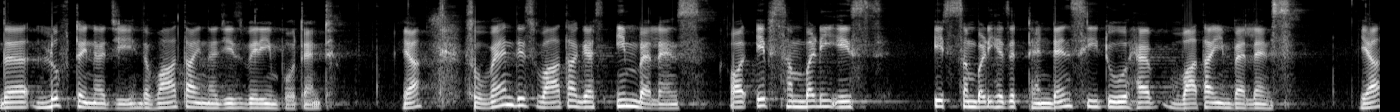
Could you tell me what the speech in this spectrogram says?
the luft energy, the vata energy is very important. Yeah. So when this vata gets imbalance, or if somebody is if somebody has a tendency to have vata imbalance, yeah,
